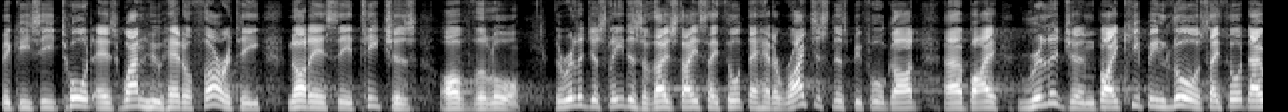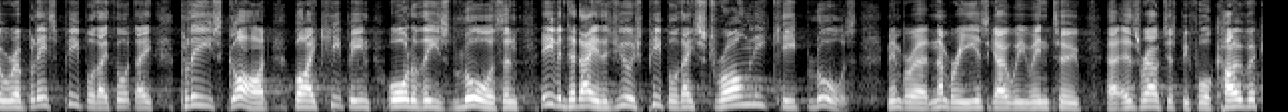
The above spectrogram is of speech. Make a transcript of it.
because he taught as one who had authority, not as their teachers of the law the religious leaders of those days, they thought they had a righteousness before God uh, by religion, by keeping laws. They thought they were a blessed people. They thought they pleased God by keeping all of these laws. And even today, the Jewish people, they strongly keep laws. Remember, a number of years ago, we went to uh, Israel just before COVID,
